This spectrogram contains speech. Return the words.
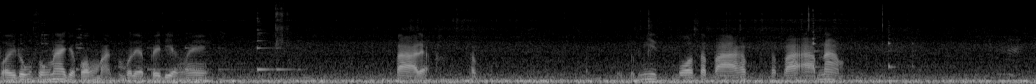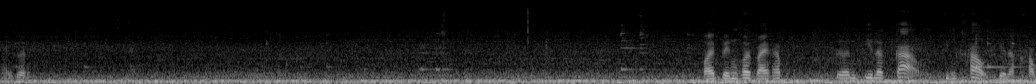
ปล่อยลงทรงหน้าเจ้าของหมันบ่ได้ไปเลี้ยงให้ปลาแล้วก็มีบอสปาครับ สปาอาบน้ำให้เพื่อน ค่อยเป็นค่อยไปครับ เดินทีละก้าวกินข้าวทีละคำ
